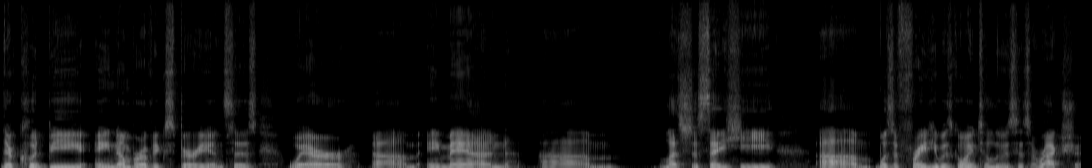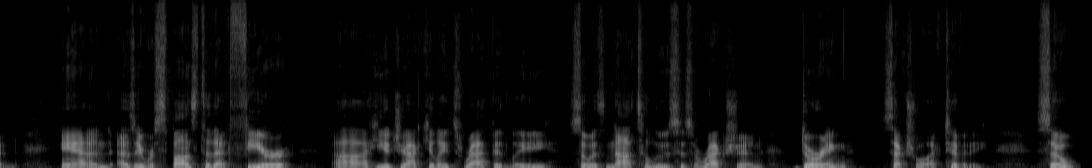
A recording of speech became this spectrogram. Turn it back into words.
there could be a number of experiences where um, a man, um, let's just say he um, was afraid he was going to lose his erection. And as a response to that fear, uh, he ejaculates rapidly so as not to lose his erection during sexual activity. So,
